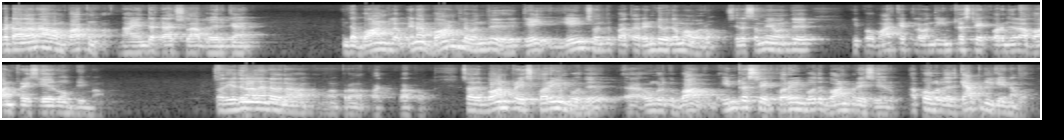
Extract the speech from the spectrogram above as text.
பட் அதனால் அவன் பார்க்கணும். நான் எந்த டேக்ஸ் லேபில் இருக்கேன்? இந்த பாண்டில் ஏன்னா பாண்டில் வந்து கெய் கெயின்ஸ் வந்து பார்த்தா ரெண்டு விதமாக வரும். சில சமயம் வந்து இப்போ மார்க்கெட்டில் வந்து இன்ட்ரெஸ்ட் ரேட் குறைஞ்சதுனா பாண்ட் ப்ரைஸ் ஏறும் அப்படிமா ஸோ அது எதனாலன்றதை நான் அப்புறம் பார்ப்போம். ஸோ அது பாண்ட் ப்ரைஸ் குறையும் போது உங்களுக்கு பாண்ட் இன்ட்ரெஸ்ட் ரேட் குறையும் போது பாண்ட் ப்ரைஸ் ஏறும். அப்போ உங்களுக்கு அது கேபிட்டல் கெயினாக வரும்.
